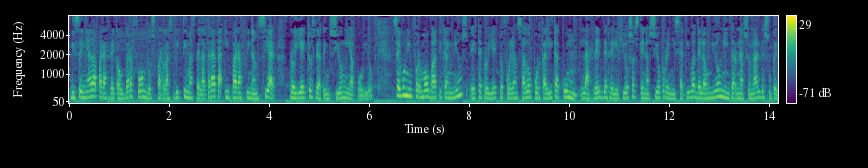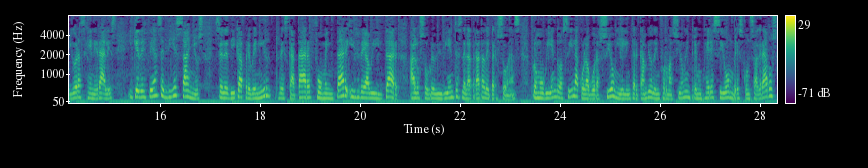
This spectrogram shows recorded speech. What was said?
diseñada para recaudar fondos para las víctimas de la trata y para financiar proyectos de atención y apoyo. Según informó Vatican News, este proyecto fue lanzado por Talita Cum, la red de religiosas que nació por iniciativa de la Unión Internacional de Superioras Generales y que desde hace 10 años se dedica a prevenir, rescatar, fomentar y rehabilitar a los sobrevivientes de la trata de personas, promoviendo así la colaboración y el intercambio de información entre mujeres y hombres consagrados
